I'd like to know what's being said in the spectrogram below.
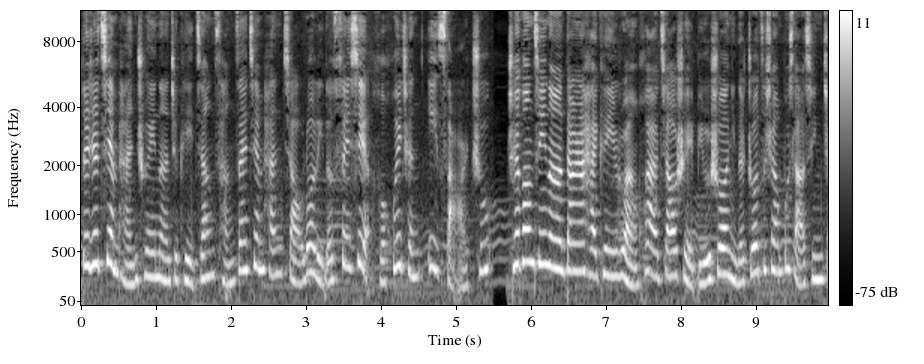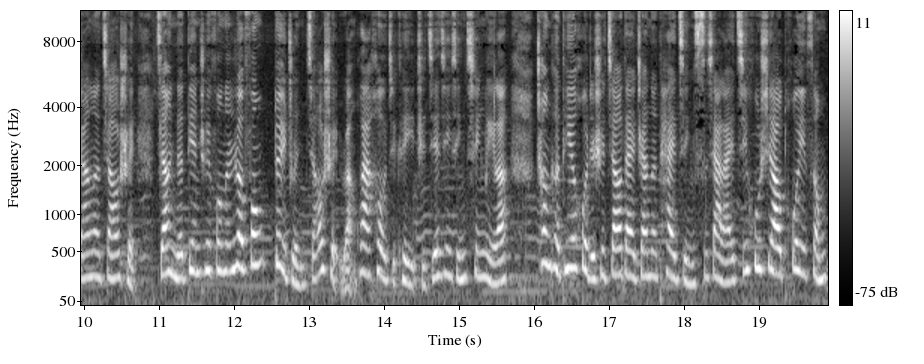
对着键盘吹呢，就可以将藏在键盘角落里的碎屑和灰尘一扫而出。吹风机呢，当然还可以软化胶水。比如说，你的桌子上不小心沾了胶水，将你的电吹风的热风对准胶水，软化后就可以直接进行清理了。创可贴或者是胶带粘得太紧，撕下来几乎是要脱一层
